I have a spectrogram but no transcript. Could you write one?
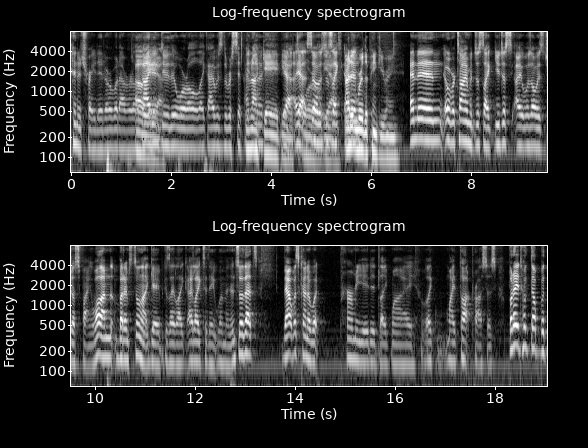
penetrated or whatever. Like Oh, I yeah, didn't yeah. do the oral. Like I was the recipient. I'm not Like, gay. Yeah, Yeah, yeah. it's So it was just yeah. like I didn't then- wear the pinky ring. and then over time, it just like you just I was always justifying. Well, I'm but I'm still not gay because I like I like to date women, and so that's that was kind of what permeated like my like my thought process. But I'd hooked up with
